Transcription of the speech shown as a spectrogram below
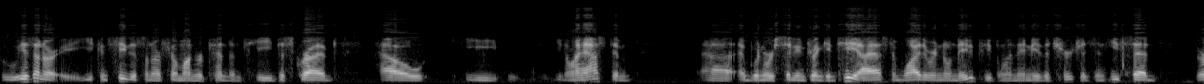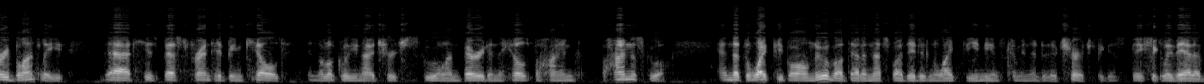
who is on our. You can see this in our film Unrepentant. He described how he, you know, I asked him uh, when we were sitting drinking tea. I asked him why there were no Native people in any of the churches, and he said very bluntly that his best friend had been killed in the local United Church school and buried in the hills behind behind the school and that the white people all knew about that, and that's why they didn't like the Indians coming into their church because basically they had a,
